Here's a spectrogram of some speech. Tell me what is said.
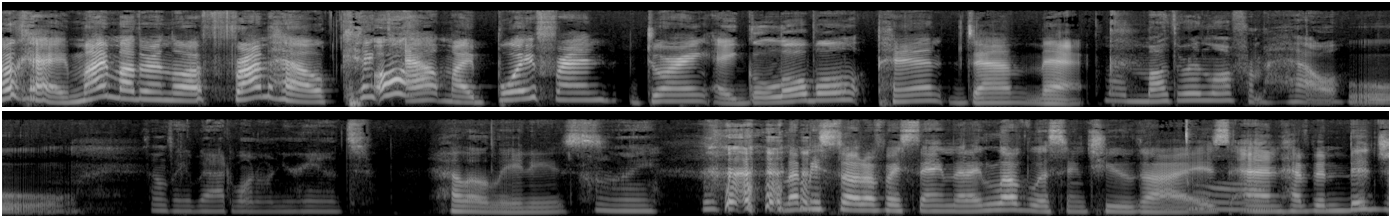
Okay, my mother-in-law from hell kicked Oh. out my boyfriend during a global pandemic. My mother-in-law from hell. Ooh. Sounds like a bad one on your hands. Hello, ladies. Hi. Let me start off by saying that I love listening to you guys Aw. and have been binge,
